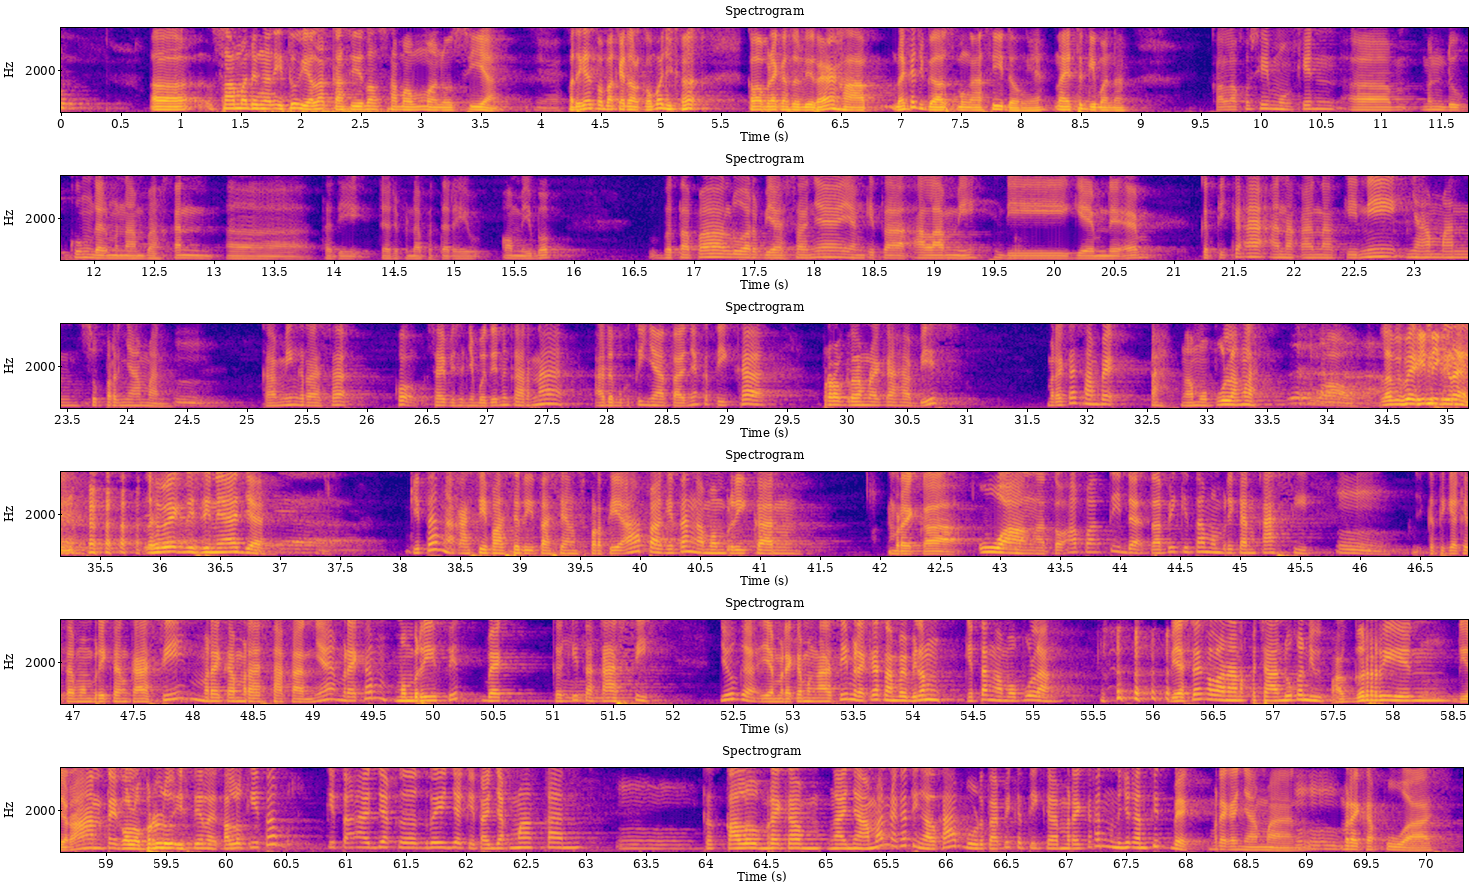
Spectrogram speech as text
eh, sama dengan itu ialah kasihlah sama manusia. Berarti kan pemakai narkoba juga kalau mereka sudah direhab, mereka juga harus mengasihi dong ya. Nah itu gimana? Kalau aku sih mungkin eh, mendukung dan menambahkan eh, tadi dari pendapat dari Om Ibob betapa luar biasanya yang kita alami di GMDM ketika anak-anak ini nyaman super nyaman. Kami ngerasa kok saya bisa nyebut ini karena ada bukti nyatanya ketika program mereka habis mereka sampai ah nggak mau pulang lah. Wow. Lebih baik Ini di sini. keren. Lebih baik di sini aja kita nggak kasih fasilitas yang seperti apa, kita nggak memberikan mereka uang atau apa, tidak, tapi kita memberikan kasih. Ketika kita memberikan kasih, mereka merasakannya, mereka memberi feedback ke kita kasih juga. Ya mereka mengasihi, mereka sampai bilang kita nggak mau pulang. biasanya kalau anak pecandu kan dipagerin, dirantai kalau perlu istilah. Kalau kita kita ajak ke gereja, kita ajak makan. Ke, kalau mereka nggak nyaman, mereka tinggal kabur. Tapi ketika mereka kan menunjukkan feedback, mereka nyaman, mereka puas,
